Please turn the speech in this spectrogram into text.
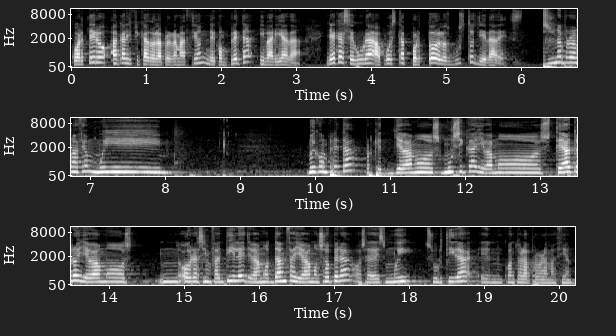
Cuartero ha calificado la programación de completa y variada, ya que asegura apuesta por todos los gustos y edades. Es una programación muy muy completa porque llevamos música, llevamos teatro, llevamos mm, obras infantiles, llevamos danza, llevamos ópera, o sea, es muy surtida en cuanto a la programación.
